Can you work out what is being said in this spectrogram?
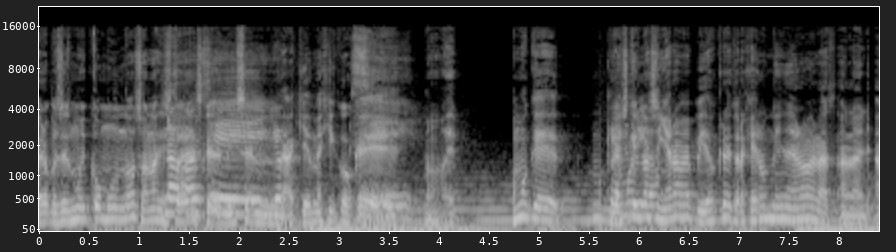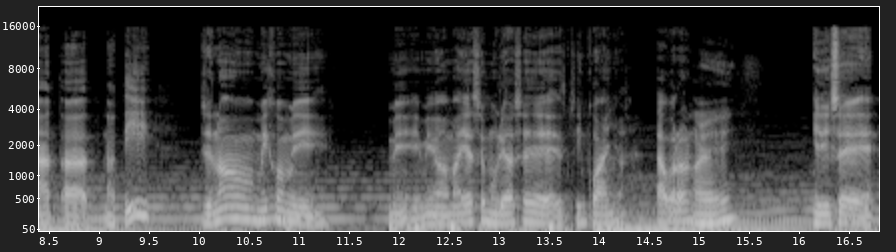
Pero pues es muy común, ¿no? Son las No, historias que dicen yo- aquí en México que... Sí. No, eh, ¿Cómo que...? Como que es que la murió. señora me pidió que le trajera un dinero a, la- a, la- a- a- a ti. Dice, no, mijo, mi, mi, mi mamá ya se murió hace cinco años. Cabrón. Y dice,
